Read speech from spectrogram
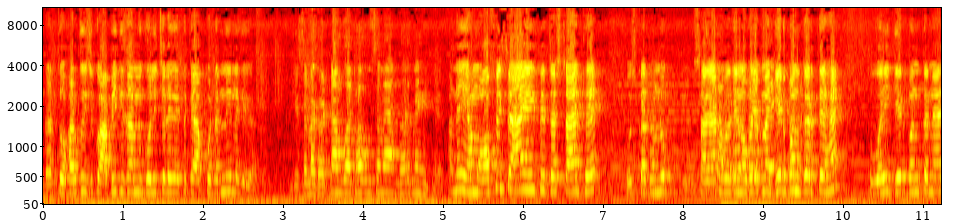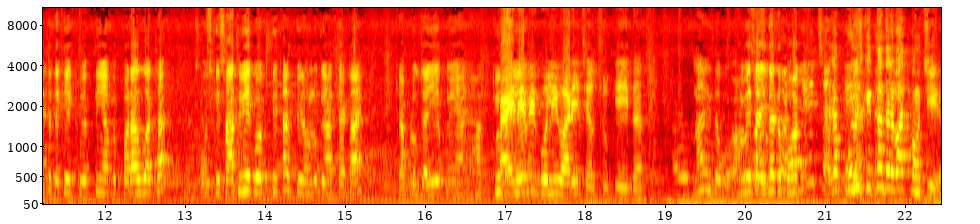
डर तो हर किसी को आप ही के सामने गोली चलेगा तो क्या आपको डर नहीं लगेगा? जिस समय घटना हुआ था उस समय आप घर में ही थे। नहीं हम ऑफ़िस से आए ही थे जस्ट आए थे। उसके बाद हम लोग साढ़े आठ बजे नौ बजे अपना गेट बंद करते हैं। तो वही गेट बंद करने आए तो देखिए एक व्यक्ति यहाँ पे पड़ा हुआ था। उसके साथ भी एक व्यक्ति था। फिर हम लोग यहाँ से हटाए कि आप लोग जाइए अपने यहाँ। यहाँ क्यों पहले भी गोलीबारी चल चुकी है इधर। नहीं तो हमेशा इधर तो बहुत अच्छा पुलिस कितना देर बाद पहुँची है?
